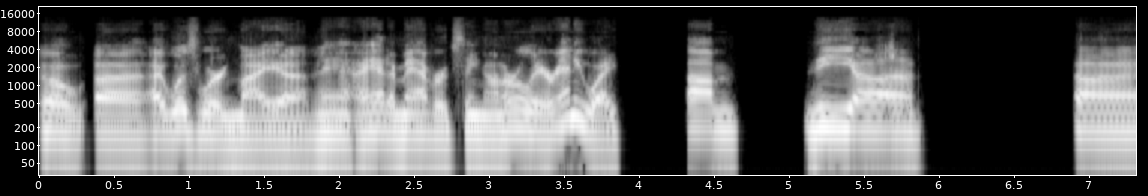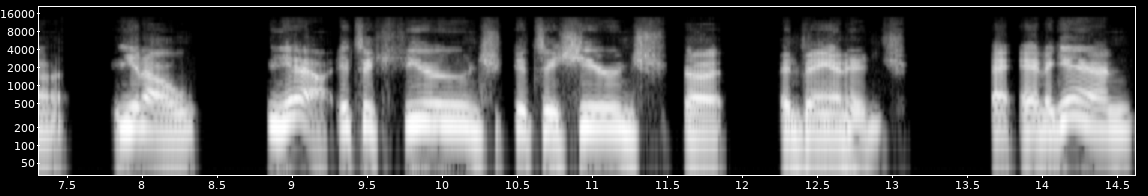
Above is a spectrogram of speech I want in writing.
oh, uh, I was wearing my. Uh, I had a Mavericks thing on earlier. Anyway, um, the uh, uh, you know, yeah, it's a huge, it's a huge uh, advantage. A- and again,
